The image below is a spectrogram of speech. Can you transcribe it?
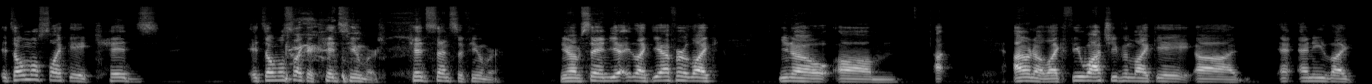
it's almost like a kid's it's almost like a kid's humor, kid's sense of humor. You know what I'm saying? Yeah, like you ever like, you know, um I, I don't know, like if you watch even like a uh any like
